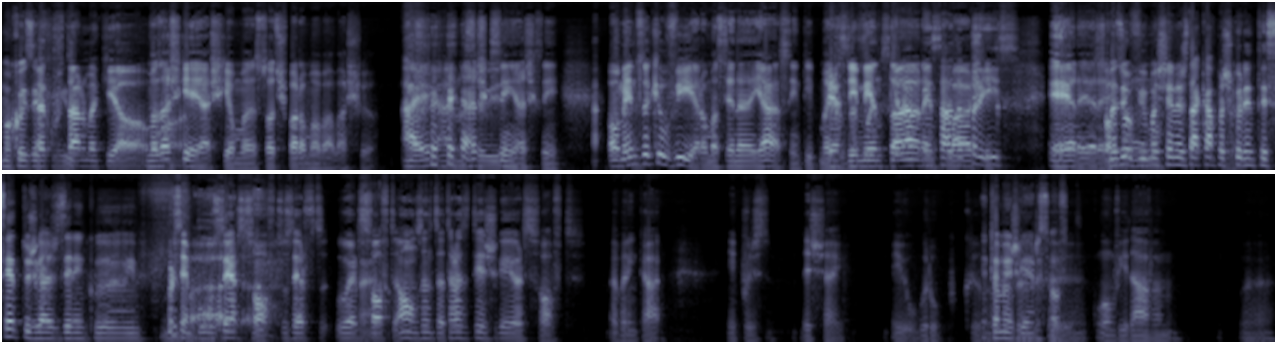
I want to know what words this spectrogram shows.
uma coisa a cortar-me aqui ao. Mas acho que é, acho que é uma. Só dispara uma bala, acho eu. Ah, é? Ah, acho que sim, acho que sim. Ao menos a que eu vi, era uma cena, yeah, assim, tipo meio Essa rudimentar, foi, em plástico. Para isso. Era, era. Mas eu vi umas cenas da capas 47 dos gajos dizerem que. Por exemplo, os Airsoft. Os Airsoft, o Airsoft há uns anos atrás até joguei Airsoft a brincar. E depois deixei. E o grupo que, eu também joguei Airsoft. convidava-me, uh,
